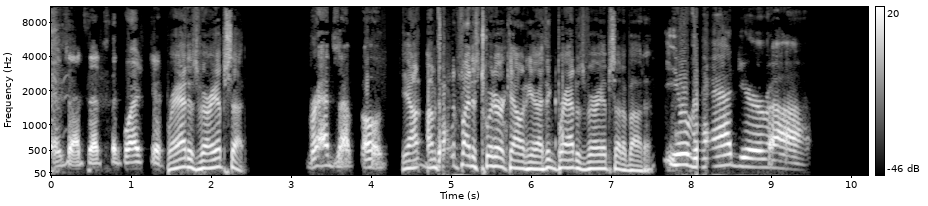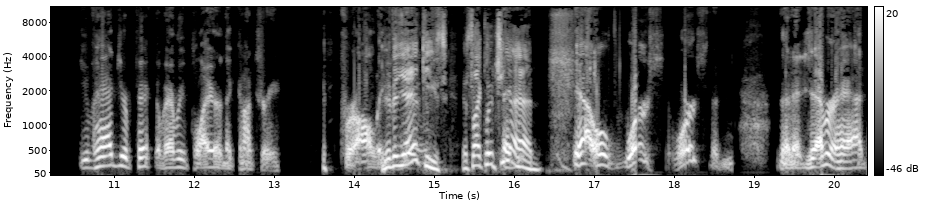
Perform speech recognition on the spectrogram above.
That's that's the question. Brad is very upset. Brad's up. Oh, yeah. I'm trying to find his Twitter account here. I think Brad was very upset about it. You've had your uh, you've had your pick of every player in the country for all these. You're the. Yankees. It's like Lucia had. Yeah. Oh, worse, worse than than it's ever had.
